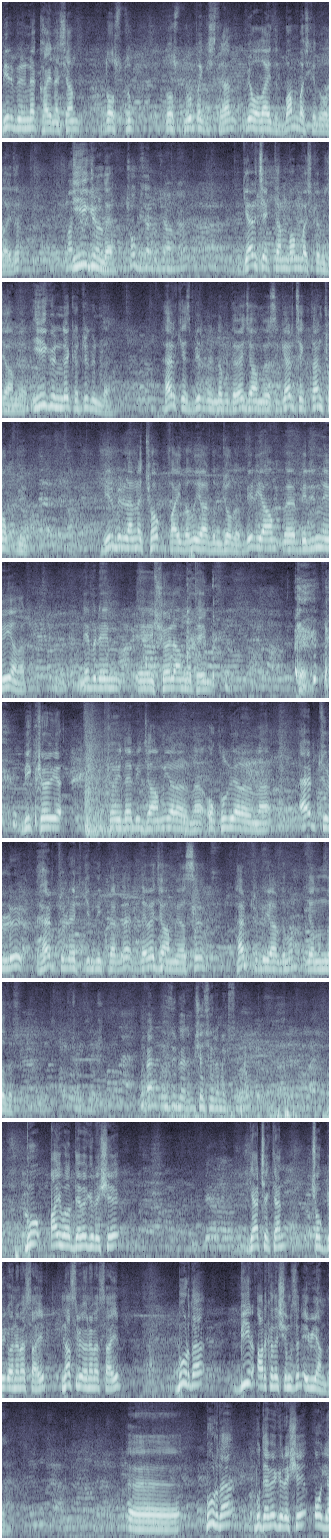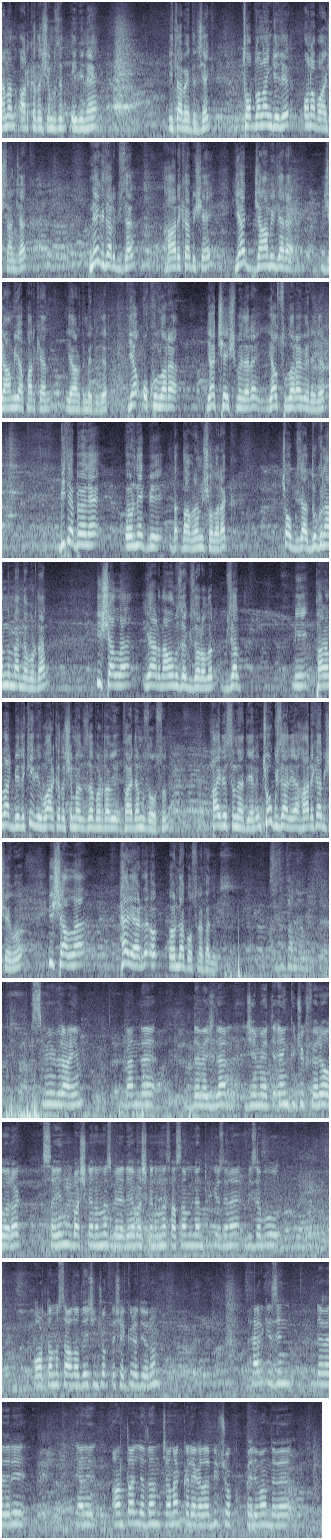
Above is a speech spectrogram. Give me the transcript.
birbirine kaynaşan dostluk, dostluğu pekiştiren bir olaydır. Bambaşka bir olaydır. Başka İyi bir günde Çok güzel bir cami. Gerçekten bambaşka bir camia. İyi günde kötü günde. Herkes birbirine bu deve camiası gerçekten çok büyük. Birbirlerine çok faydalı yardımcı olur. Bir yağ, e, birinin evi yanar. Ne bileyim e, şöyle anlatayım. bir köy köyde bir cami yararına, okul yararına her türlü her türlü etkinliklerde deve camiası her türlü yardımın yanındadır. Ben özür dilerim bir şey söylemek istiyorum. Bu Ayvalık deve güreşi gerçekten çok büyük öneme sahip. Nasıl bir öneme sahip? Burada bir arkadaşımızın evi yandı. Ee, burada bu deve güreşi o yanan arkadaşımızın evine hitap edilecek. Toplanan gelir ona bağışlanacak. Ne kadar güzel, harika bir şey. Ya camilere, cami yaparken yardım edilir. Ya okullara, ya çeşmelere, ya sulara verilir. Bir de böyle örnek bir da- davranış olarak çok güzel. Duygulandım ben de buradan. İnşallah yarın havamız da güzel olur. Güzel bir paralar birikir ki bu arkadaşıma bize burada bir faydamız olsun. Hayrısına diyelim. Çok güzel ya, harika bir şey bu. İnşallah her yerde örnek olsun efendim. Sizi tanıyalım. İsmim İbrahim. Ben de Deveciler Cemiyeti en küçük feri olarak Sayın Başkanımız, Belediye Başkanımız Hasan Bülent Türközen'e bize bu ortamı sağladığı için çok teşekkür ediyorum. Herkesin develeri yani Antalya'dan Çanakkale'ye kadar birçok pelivan deve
